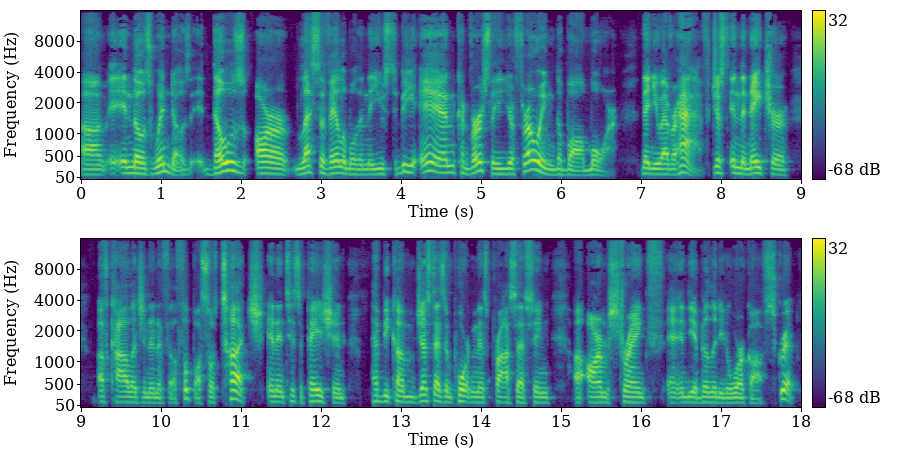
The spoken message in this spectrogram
um, in those windows? Those are less available than they used to be. And conversely, you're throwing the ball more than you ever have, just in the nature of college and NFL football. So, touch and anticipation have become just as important as processing uh, arm strength and the ability to work off script.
